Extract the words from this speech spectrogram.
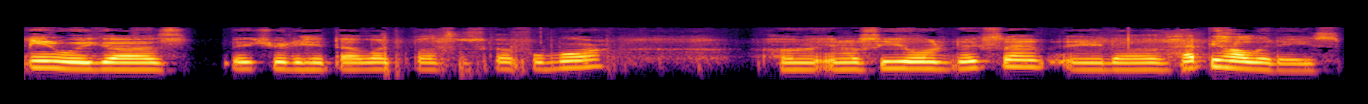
anyway, guys, make sure to hit that like button, subscribe for more. Uh, and I'll see you all next time, and uh, happy holidays.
